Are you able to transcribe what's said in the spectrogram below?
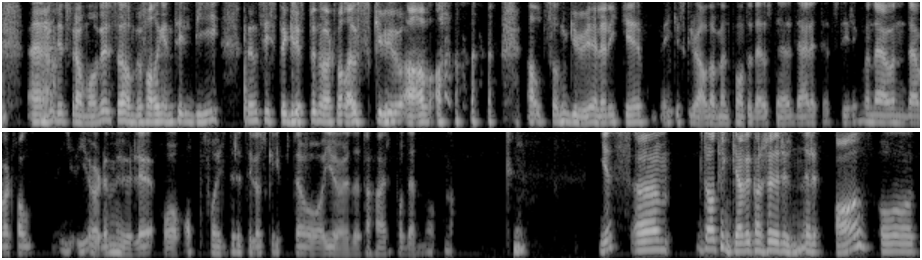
eh, litt framover. Så anbefalingen til de, den siste gruppen i hvert fall, er å skru av alt sånn GUI, eller ikke, ikke skru av, da, men på en måte det er, det, det er rettighetsstyring. Men det er jo en, det er i hvert fall gjøre det mulig å oppfordre til å skripte og gjøre dette her på den måten. da. Yes. Um, da tenker jeg vi kanskje runder av og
